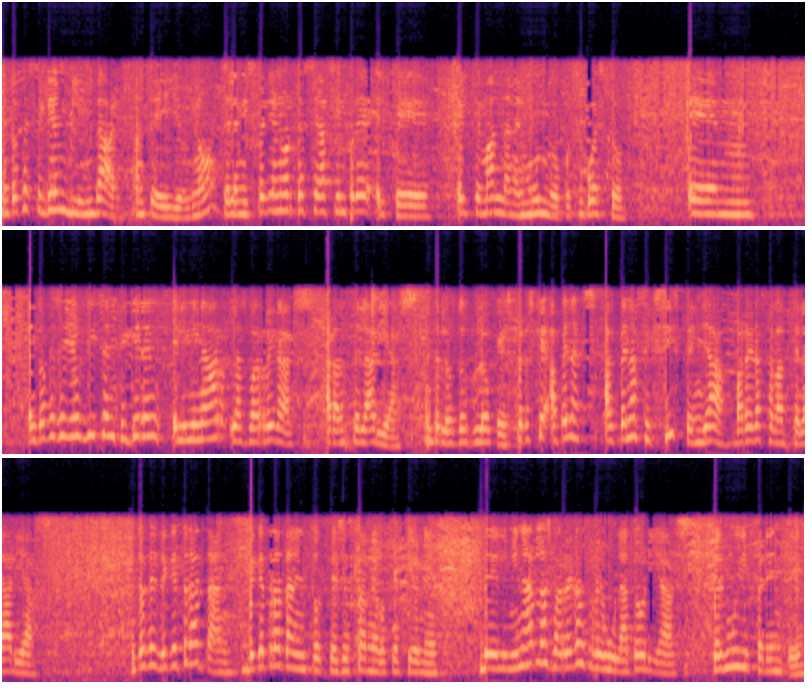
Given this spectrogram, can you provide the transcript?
Entonces se quieren blindar ante ellos, ¿no? que el hemisferio norte sea siempre el que, el que manda en el mundo, por supuesto. Em, entonces ellos dicen que quieren eliminar las barreras arancelarias entre los dos bloques, pero es que apenas, apenas existen ya barreras arancelarias. Entonces, ¿de qué tratan? ¿De qué tratan entonces estas negociaciones? De eliminar las barreras regulatorias, que es muy diferente.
